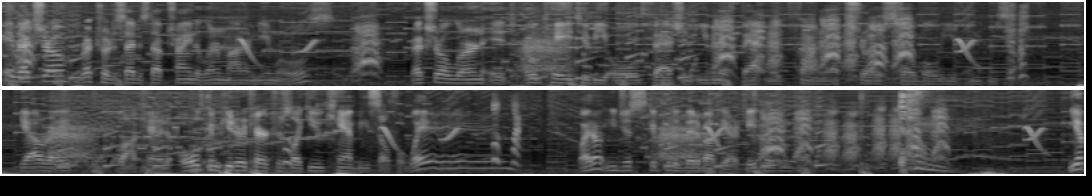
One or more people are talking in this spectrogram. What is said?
Hey, Retro. Rextro decided to stop trying to learn modern game rules. Rextro learned it okay to be old-fashioned even if Bat make fun. Rextro still believe in himself. Yeah, alright. Blockhead. Old computer characters like you can't be self-aware. Why don't you just skip to the bit about the arcade token? yep.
